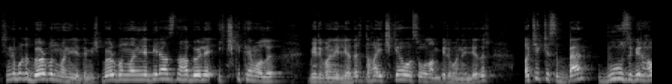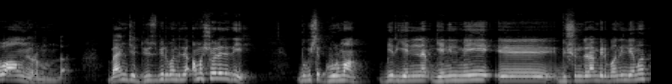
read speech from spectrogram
Şimdi burada bourbon vanilya demiş. Bourbon vanilya biraz daha böyle içki temalı bir vanilyadır. Daha içki havası olan bir vanilyadır. Açıkçası ben buzlu bir hava almıyorum bunda. Bence düz bir vanilya ama şöyle de değil. Bu işte gurman, bir yenile, yenilmeyi e, düşündüren bir vanilya mı?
